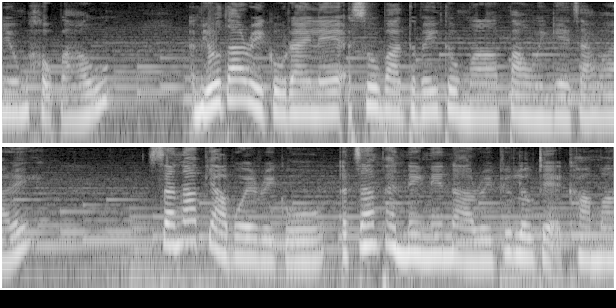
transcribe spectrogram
မျိုးမဟုတ်ပါဘူး။အမျိုးသားတွေကိုယ်တိုင်လည်းအဆိုပါတပိတ်တို့မှာပါဝင်ခဲ့ကြပါတယ်။ဆန္ဒပြပွဲတွေကိုအကြမ်းဖက်နှိမ်နင်းတာတွေပြုလုပ်တဲ့အခါမှာ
